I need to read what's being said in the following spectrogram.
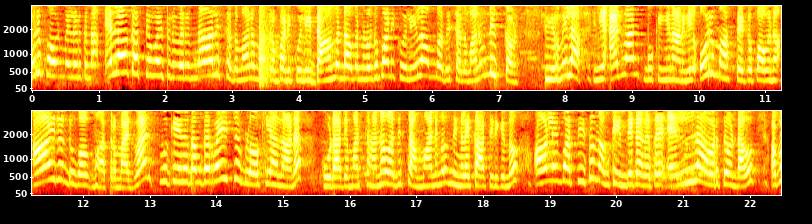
ഒരു പവൻ മേലെടുക്കുന്ന എല്ലാ കസ്റ്റമേഴ്സിനും വെറും നാല് ശതമാനം മാത്രം പണിക്കൂലി. ഡയമണ്ട് ആഭരണങ്ങൾക്ക് പണിക്കൂലിയിൽ അമ്പത് ശതമാനം ഡിസ്കൗണ്ട് തീർന്നില്ല. ഇനി അഡ്വാൻസ് ബുക്കിങ്ങിനാണെങ്കിൽ ഒരു മാസത്തേക്ക് പവന് ആയിരം രൂപ മാത്രം അഡ്വാൻസ് ബുക്ക് ചെയ്ത് നമുക്ക് റേറ്റ് ബ്ലോക്ക് ചെയ്യാനാണ്. കൂടാതെ മറ്റനവധി സമ്മാനങ്ങളും നിങ്ങളെ കാത്തിരിക്കുന്നു. ഓൺലൈൻ പർച്ചേസും നമുക്ക് ഇന്ത്യക്കകത്ത് എല്ലാവർക്കും ഉണ്ടാവും അപ്പൊ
